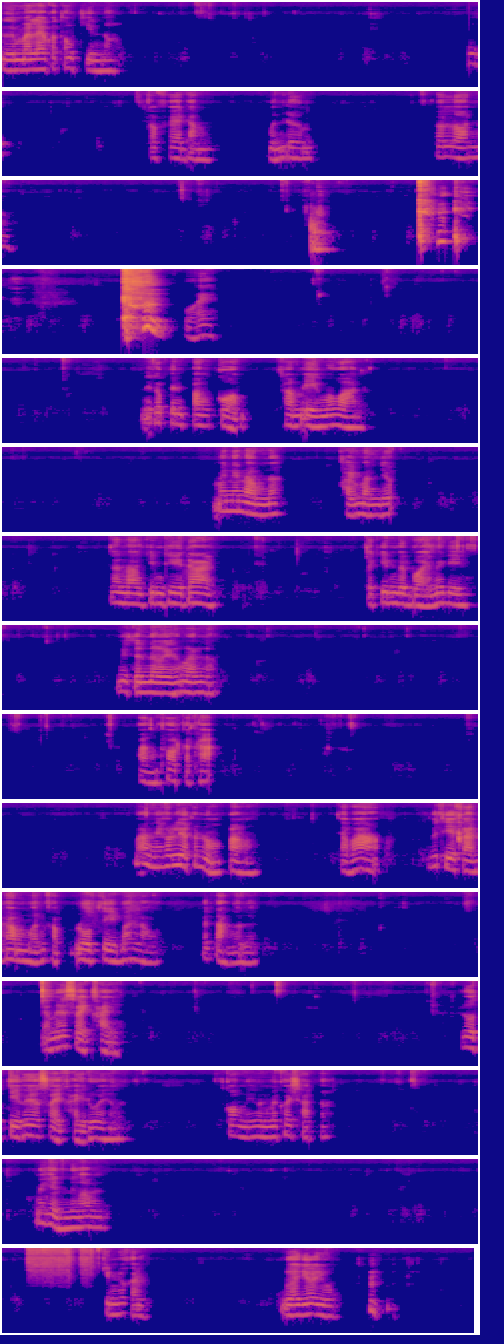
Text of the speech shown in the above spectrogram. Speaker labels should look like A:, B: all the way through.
A: ตื่นมาแล้วก็ต้องกินเนาะกาแฟดำเหมือนเดิม ร้อนๆอยู่โอ้ยนี่ก็เป็นปังกรอบทำเองเมื่อวาน ไม่แนะนำนะ ไขมันเยอะ นานๆกินทีได้ แต่กินบ่อยๆไม่ดี มีแต่เนยทั้งนั้นเหรอปังทอดกระทะ บ้านนี้เขาเรียกขนมปัง แต่ว่าวิธีการทำเหมือนกับโรตีบ้านเรา ไม่ต่างกันเลยแต่ไม่ได้ใส่ไข่ โรตีเขาจะใส่ไข่ด้วยใช่ไหม กล้องนี้มันไม่ค่อยชัดนะ ไม่เห็นเนื้อมัน กินด้วยกัน เหลือเยอะอยู่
